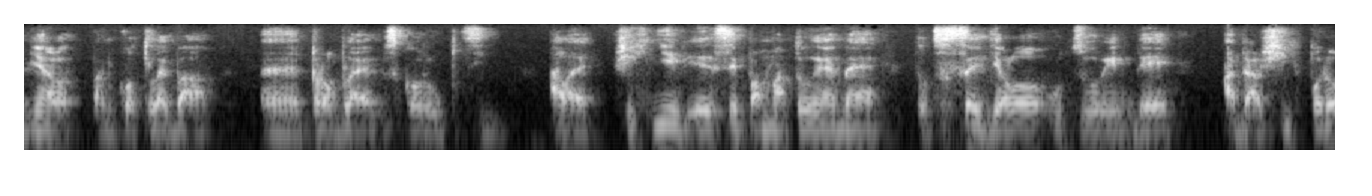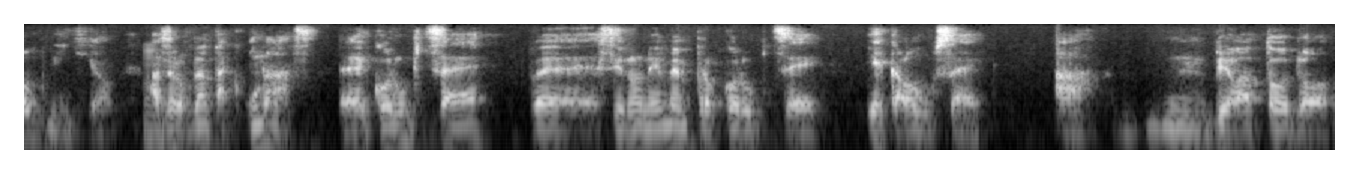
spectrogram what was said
měl pan Kotleba e, problém s korupcí. Ale všichni si pamatujeme to, co se dělo u Zurindy a dalších podobných. Jo. A hmm. zrovna tak u nás. E, korupce, synonymem pro korupci je kalousek. A byla to do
